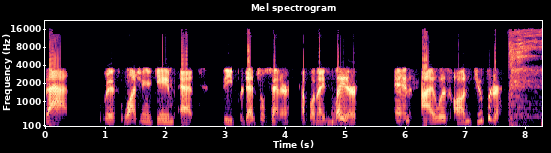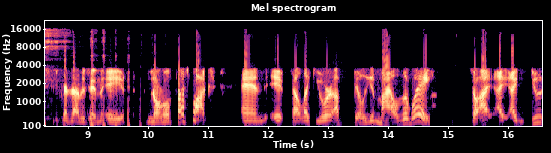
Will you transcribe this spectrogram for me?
that with watching a game at the Prudential Center a couple of nights later, and I was on Jupiter because I was in a normal press box, and it felt like you were a billion miles away. So I, I, I do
